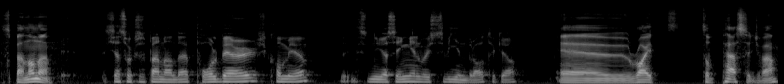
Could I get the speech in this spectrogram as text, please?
Spännande. Det känns också spännande. Paul Bearer kom ju. Nya singeln var ju svinbra tycker jag. Eh, right of Passage va?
